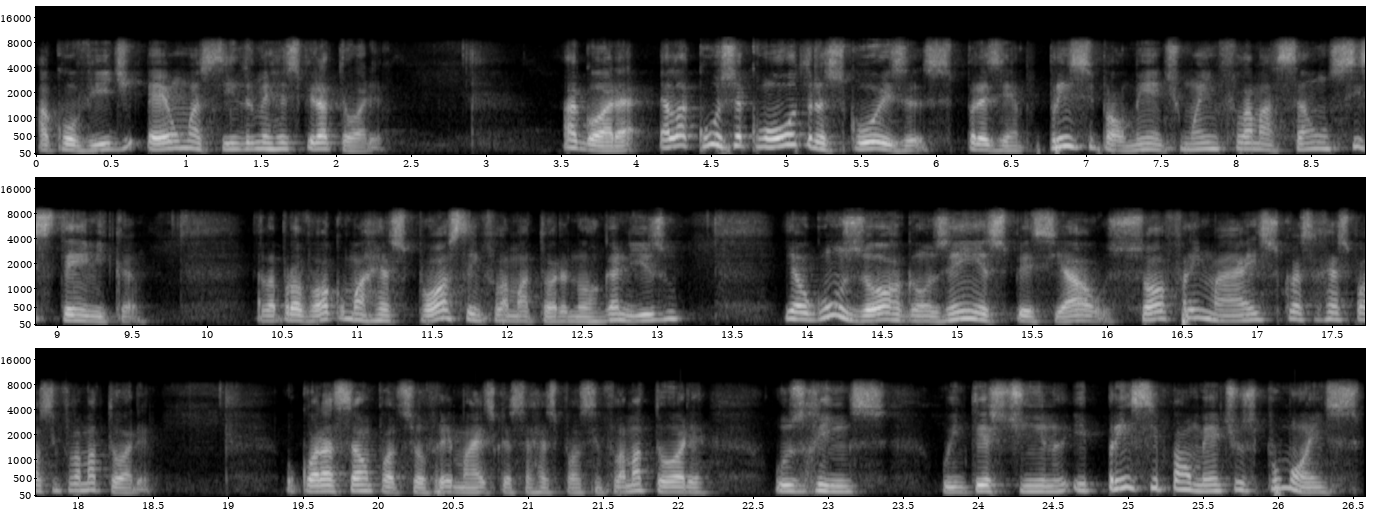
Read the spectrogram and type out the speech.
a Covid é uma síndrome respiratória. Agora, ela cursa com outras coisas, por exemplo, principalmente uma inflamação sistêmica. Ela provoca uma resposta inflamatória no organismo e alguns órgãos, em especial, sofrem mais com essa resposta inflamatória. O coração pode sofrer mais com essa resposta inflamatória, os rins, o intestino e principalmente os pulmões.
